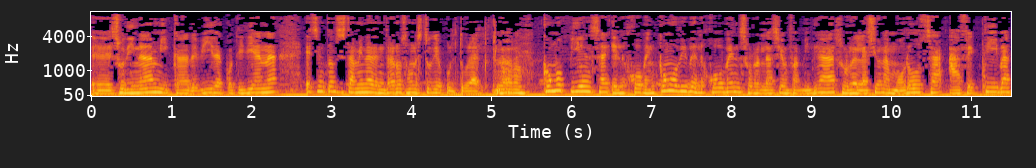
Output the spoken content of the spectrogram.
eh, su dinámica de vida cotidiana, es entonces también adentrarnos a un estudio cultural. Claro. ¿Cómo piensa el joven? ¿Cómo vive el joven su relación familiar, su relación amorosa, afectiva,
